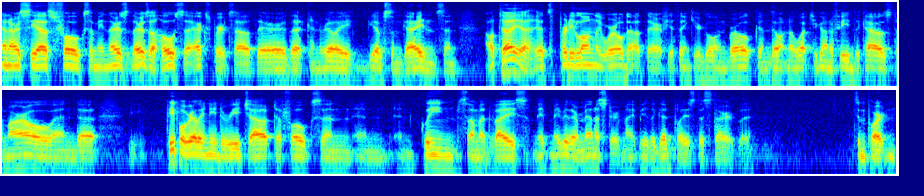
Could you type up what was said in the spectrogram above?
NRCS folks. I mean, there's, there's a host of experts out there that can really give some guidance. And I'll tell you, it's a pretty lonely world out there if you think you're going broke and don't know what you're going to feed the cows tomorrow. And uh, people really need to reach out to folks and, and, and glean some advice. May- Maybe their minister might be the good place to start, but it's important.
